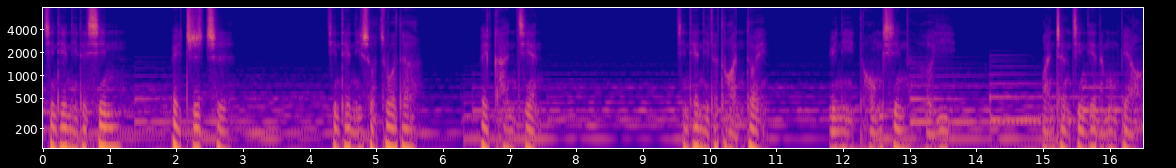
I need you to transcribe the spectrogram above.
今天你的心被支持。今天你所做的被看见。今天你的团队与你同心合意，完成今天的目标。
